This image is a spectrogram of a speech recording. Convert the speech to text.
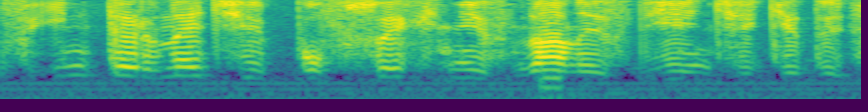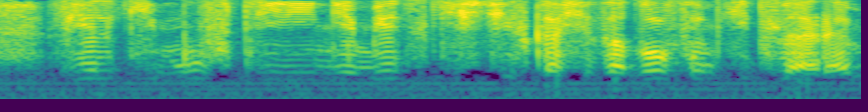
w internecie powszechnie znane zdjęcie, kiedy wielki mufti niemiecki ściska się z Adolfem Hitlerem.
